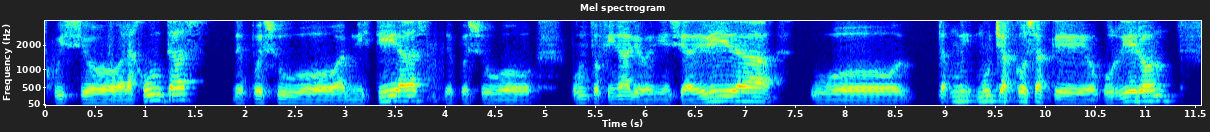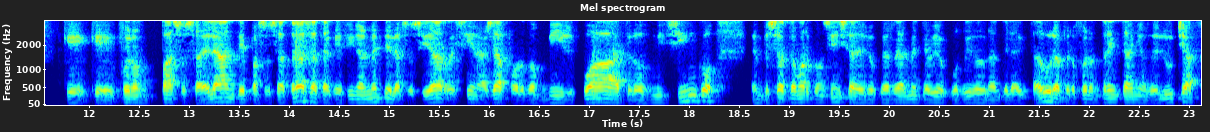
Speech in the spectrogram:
juicio a las juntas, después hubo amnistías, después hubo punto final y obediencia de vida, hubo muchas cosas que ocurrieron que, fueron pasos adelante, pasos atrás, hasta que finalmente la sociedad recién allá por 2004, 2005 empezó a tomar conciencia de lo que realmente había ocurrido durante la dictadura, pero fueron 30 años de lucha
